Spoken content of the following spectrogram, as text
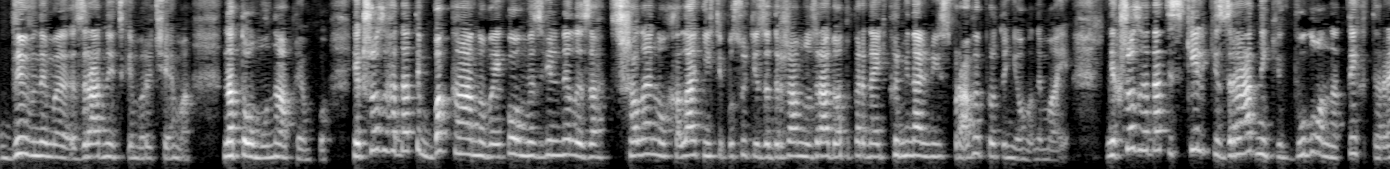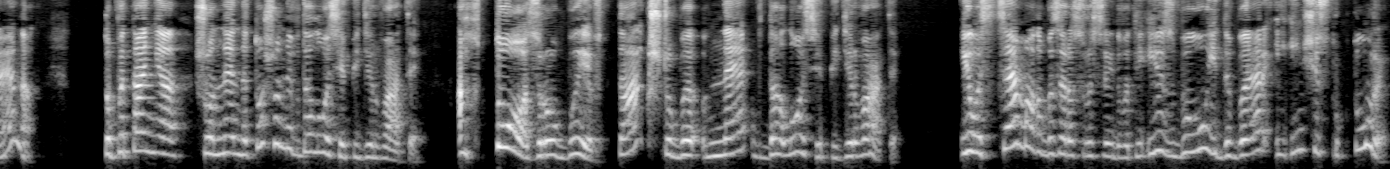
дивними зрадницькими речами на тому напрямку. Якщо згадати Баканова, якого ми звільнили за шалену халатність і по суті за державну зраду, а тепер навіть кримінальної справи проти нього немає. Якщо згадати, скільки зрадників було на тих теренах, то питання, що не, не то, що не вдалося підірвати, а хто зробив так, щоб не вдалося підірвати? І ось це мало би зараз розслідувати і СБУ, і ДБР, і інші структури.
